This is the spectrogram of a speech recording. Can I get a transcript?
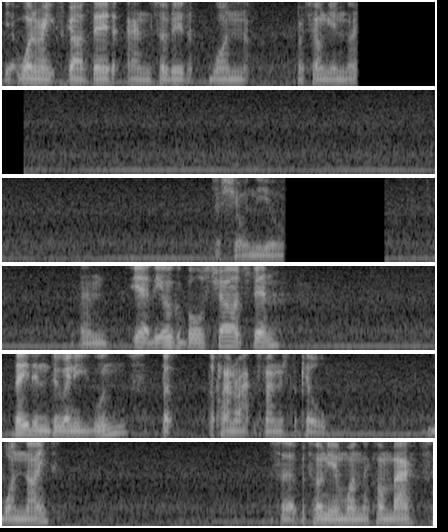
yet one Reiksguard did, and so did one Bretonnian Knight. Showing the over. And yeah, the Ogre Bulls charged in. They didn't do any wounds, but the Clan Rats managed to kill one knight. So Bretonnian won the combat.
